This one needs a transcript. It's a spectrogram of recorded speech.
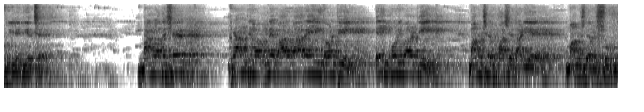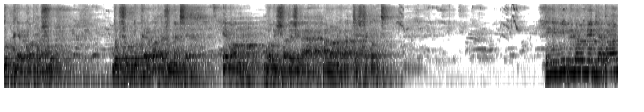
ফিরিয়ে দিয়েছে। বাংলাদেশের ক্রান্তি লগ্নে বারবার এই দলটি, এই পরিবারটি মানুষের পাশে দাঁড়িয়ে মানুষের সুখ দুঃখের কথা সুখ দুঃখের কথা শুনেছে এবং ভবিষ্যতে সেটা পালন করার চেষ্টা করেছে। তিনি নিপীড়ন, নির্যাতন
